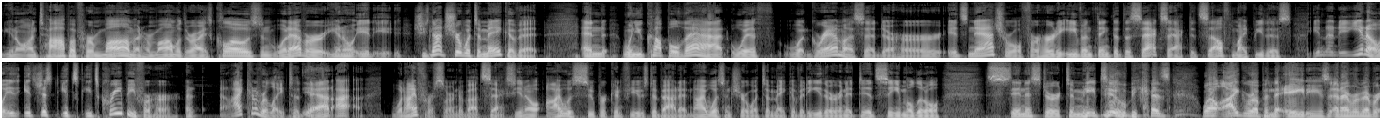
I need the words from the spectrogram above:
you know on top of her mom and her mom with her eyes closed and whatever you know it, it she's not sure what to make of it and when you couple that with what grandma said to her it's natural for her to even think that the sex act itself might be this you know you know it, it's just it's it's creepy for her and I can relate to Yeah. that. I when I first learned about sex, you know, I was super confused about it and I wasn't sure what to make of it either and it did seem a little sinister to me too because well, I grew up in the 80s and I remember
